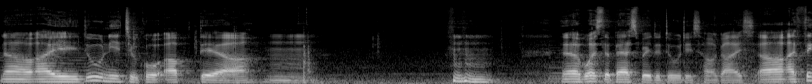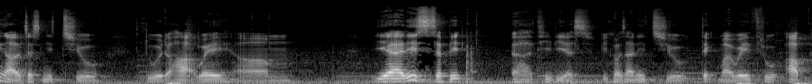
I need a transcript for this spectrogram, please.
Now I do need to go up there. Hmm. uh, what's the best way to do this, huh, guys? Uh, I think I'll just need to do it the hard way. Um, yeah, this is a bit uh, tedious because I need to dig my way through up.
